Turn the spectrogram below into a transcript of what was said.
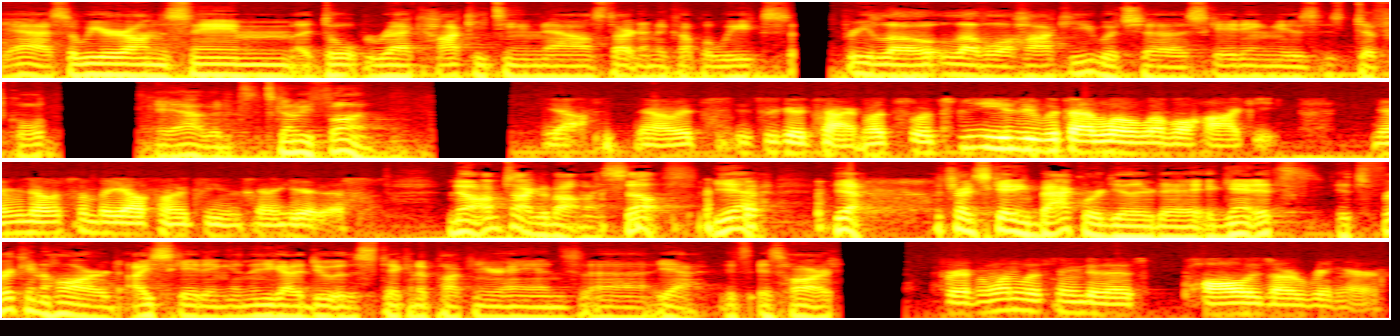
Yeah, so we are on the same adult rec hockey team now, starting in a couple weeks. Pretty low level of hockey, which uh, skating is, is difficult. Yeah, but it's, it's going to be fun yeah, no, it's it's a good time. Let's let's be easy with that low level hockey. You never know if somebody else on the team is going to hear this. No, I'm talking about myself. Yeah, yeah. I tried skating backward the other day. Again, it's it's freaking hard ice skating, and then you got to do it with a stick and a puck in your hands. Uh, yeah, it's it's hard. For everyone listening to this, Paul is our ringer.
